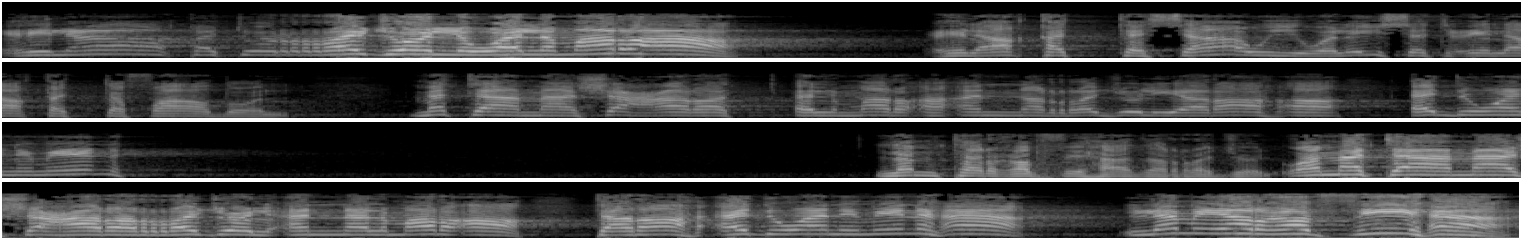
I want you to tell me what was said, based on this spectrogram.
علاقة الرجل والمرأة علاقة تساوي وليست علاقة تفاضل. متى ما شعرت المرأة أن الرجل يراها أدون منه؟ لم ترغب في هذا الرجل. ومتى ما شعر الرجل أن المرأة تراه أدون منها؟ لم يرغب فيها.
